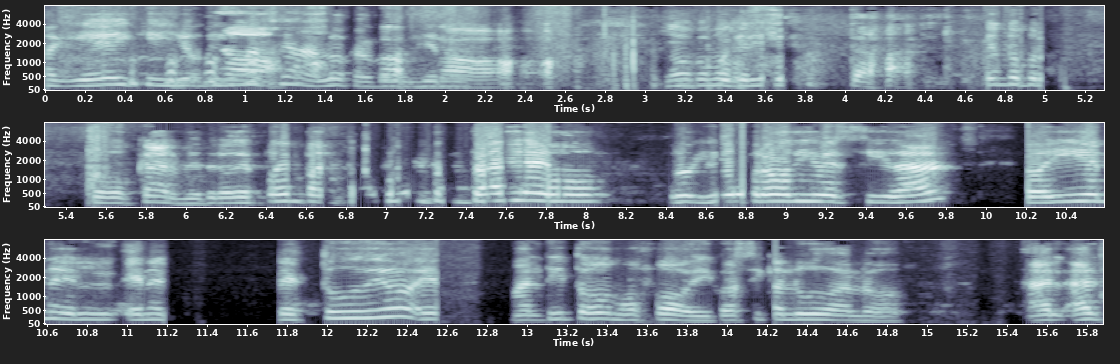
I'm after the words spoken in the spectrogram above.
gay, que yo, No. la loca, como queriendo- No, no, como quería queriendo pro- provocarme, pero después en pantalla, en pantalla yo pro, yo pro diversidad, pero ahí en el, en el estudio es maldito homofóbico, así que saludo a los, al, al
